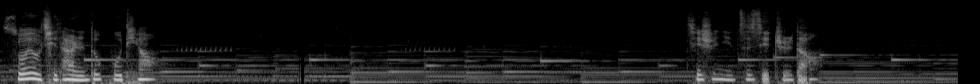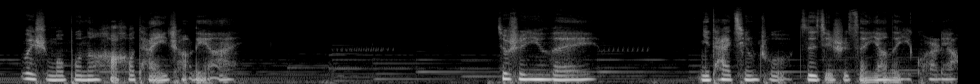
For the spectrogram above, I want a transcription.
所有其他人都不挑。其实你自己知道，为什么不能好好谈一场恋爱？就是因为，你太清楚自己是怎样的一块料，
